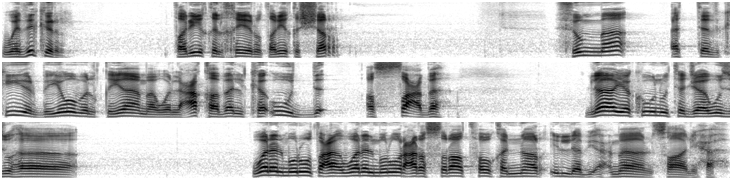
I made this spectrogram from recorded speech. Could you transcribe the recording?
وذكر طريق الخير وطريق الشر. ثم التذكير بيوم القيامة والعقبة الكؤود. الصعبة لا يكون تجاوزها ولا المرور ولا المرور على الصراط فوق النار إلا بأعمال صالحة.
